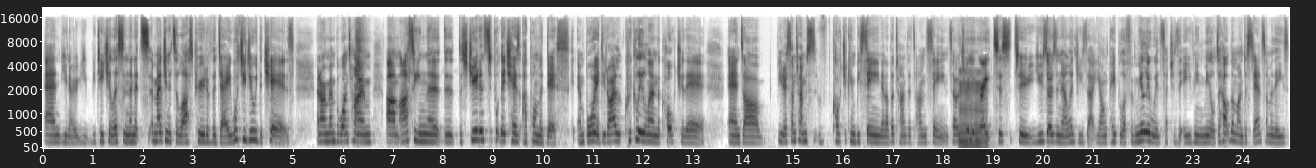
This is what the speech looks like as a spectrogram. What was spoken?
and, you know, you, you teach a lesson, then it's, imagine it's the last period of the day. What do you do with the chairs? And I remember one time um, asking the, the, the, students to put their chairs up on the desk. And boy, did I quickly learn the culture there. And uh, you know, sometimes culture can be seen and other times it's unseen. So it's mm. really great to, to use those analogies that young people are familiar with, such as the evening meal, to help them understand some of these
